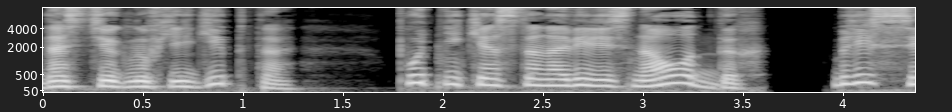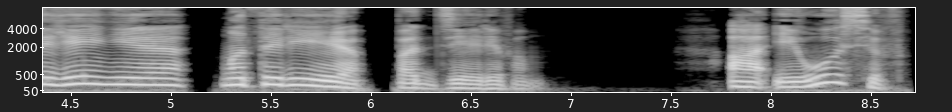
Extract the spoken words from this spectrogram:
Достигнув Египта, путники остановились на отдых близ селения Материя под деревом а Иосиф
